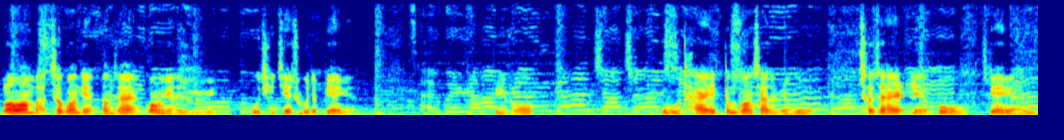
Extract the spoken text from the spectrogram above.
往往把测光点放在光源与物体接触的边缘，比如舞台灯光下的人物，测在脸部边缘。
